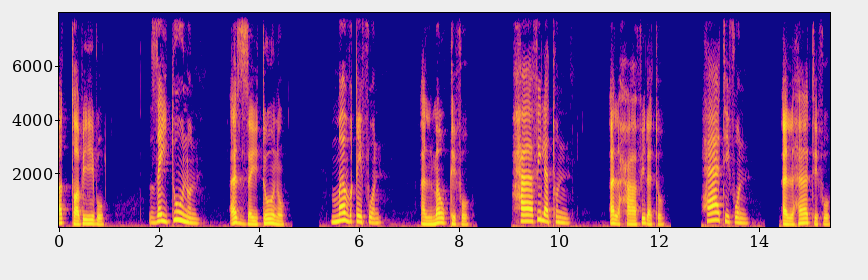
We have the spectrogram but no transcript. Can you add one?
الطبيب. زيتون. الزيتون. موقف. الموقف. حافلة. الحافلة. هاتف. الهاتف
